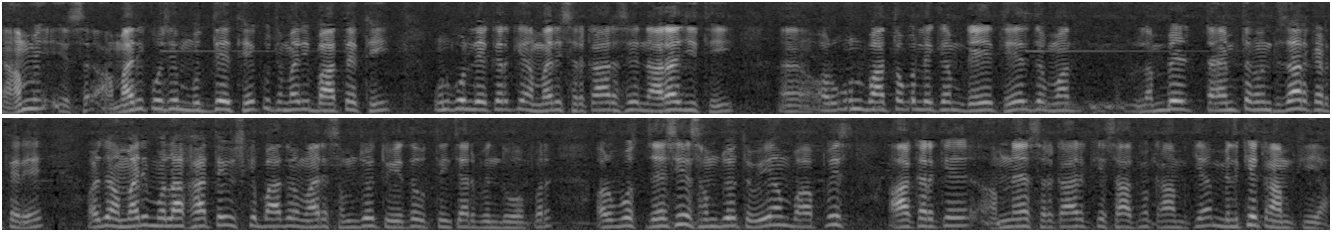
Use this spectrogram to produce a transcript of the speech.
हम इस, हमारी कुछ मुद्दे थे कुछ हमारी बातें थी उनको लेकर के हमारी सरकार से नाराजी थी और उन बातों को लेकर हम गए थे जब वहाँ लंबे टाइम तक हम इंतज़ार करते रहे और जब हमारी मुलाकात हुई, उसके बाद में हमारे समझौते हुए थे उस तीन चार बिंदुओं पर और वो जैसे ही समझौते हुए, हम वापस आकर के हमने सरकार के साथ में काम किया, मिलके काम किया।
